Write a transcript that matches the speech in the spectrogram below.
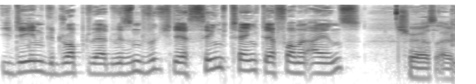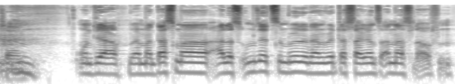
Ideen gedroppt werden. Wir sind wirklich der Think Tank der Formel 1. Ich schwör's, Alter. Und ja, wenn man das mal alles umsetzen würde, dann wird das da ganz anders laufen.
